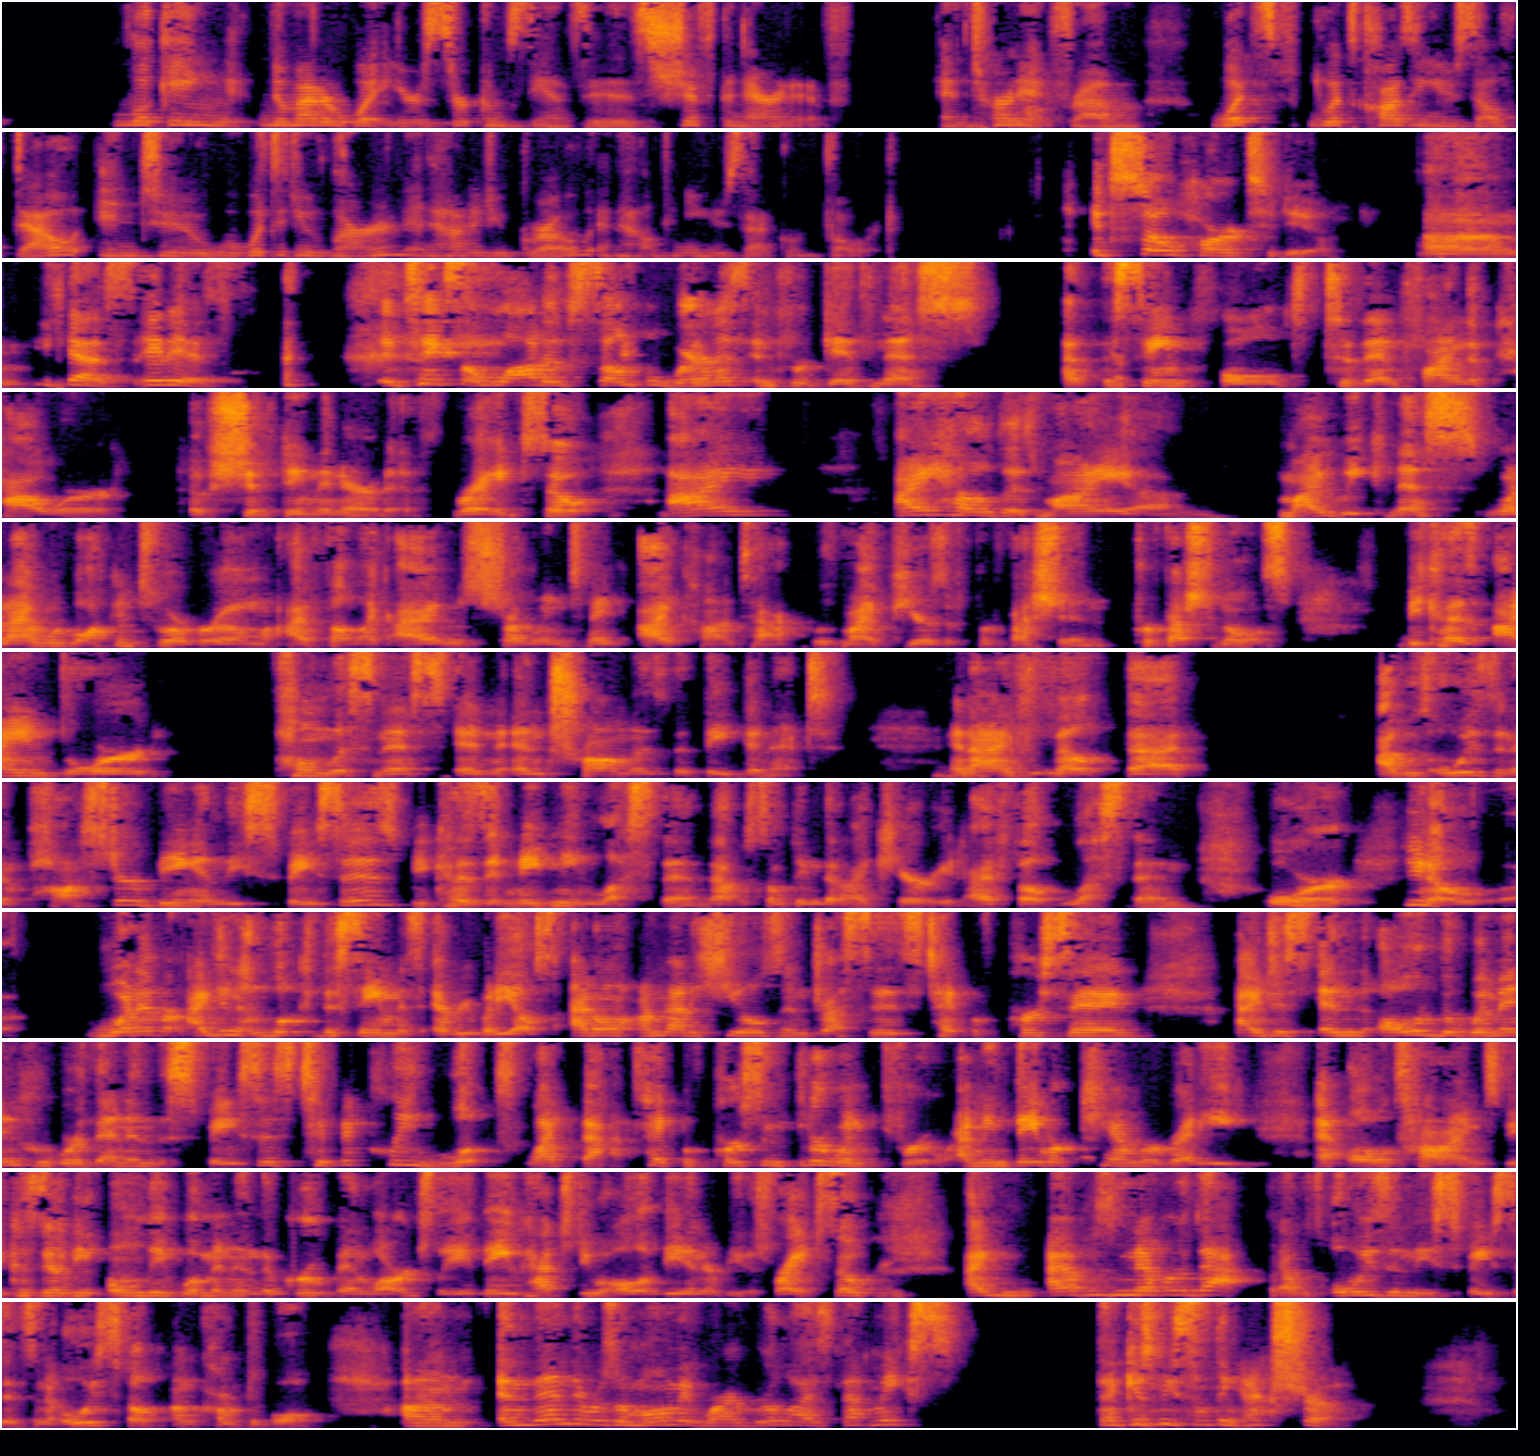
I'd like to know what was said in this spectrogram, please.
looking no matter what your circumstances shift the narrative and turn yeah. it from what's what's causing you self-doubt into well what did you learn and how did you grow and how can you use that going forward? It's so hard to do. Um yes it is. it takes a lot of self-awareness and forgiveness at the same fold to then find the power of shifting the narrative right? So i i held as my um my weakness. When i would walk into a room i felt like i was struggling to make eye contact with my peers of profession professionals because i endured homelessness and and traumas that they didn't. Mm-hmm. and i felt that i was always an imposter being in these spaces because it made me less than. That was something that i carried. I felt less than or mm-hmm. you know whatever. I didn't look the same as everybody else. I don't i'm not a heels and dresses type of person I just, and all of the women who were then in the spaces typically looked like that type of person through and through. I mean, they were camera ready at all times because they're the only woman in the group. And largely they had to do all of the interviews, right? So. I, I was never that, but I was always in these spaces and always felt uncomfortable. Um, and then there was a moment where I realized that makes, that gives me something extra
